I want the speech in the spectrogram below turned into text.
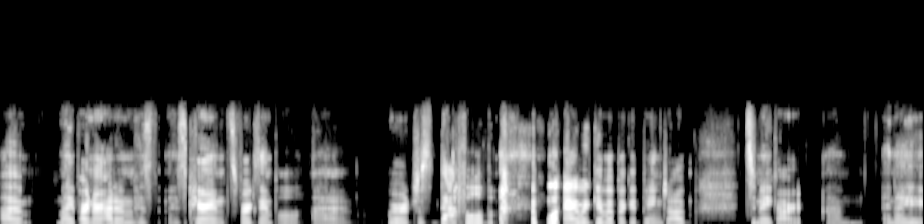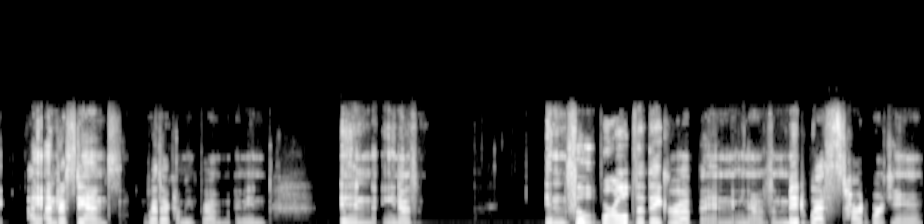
Um, my partner Adam, his his parents, for example, uh, were just baffled why I would give up a good paying job to make art, um, and I I understand where they're coming from. I mean, in you know in the world that they grew up in, you know, the Midwest, hardworking,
